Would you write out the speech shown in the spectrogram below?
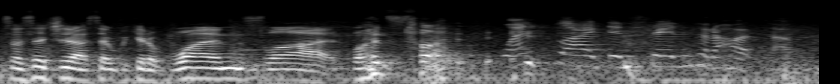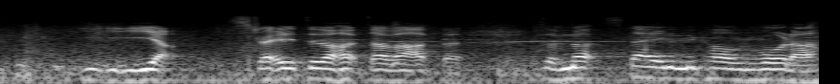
So essentially I said we could have one slide, one slide. One slide, then straight into the hot tub. Yep, straight into the hot tub after. So I'm not staying in the cold water.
